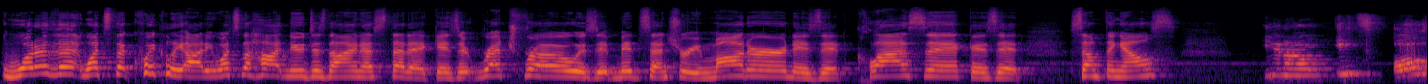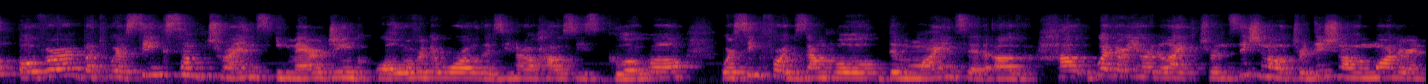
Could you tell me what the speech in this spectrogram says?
what are the what's the quickly Adi? What's the hot new design aesthetic? Is it retro? Is it mid-century modern? Is it classic? Is it something else? You know, it's all over, but we're seeing some trends emerging all over the world. As you know, Houzz is global. We're seeing, for example, the mindset of how, whether you're like transitional, traditional, modern,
